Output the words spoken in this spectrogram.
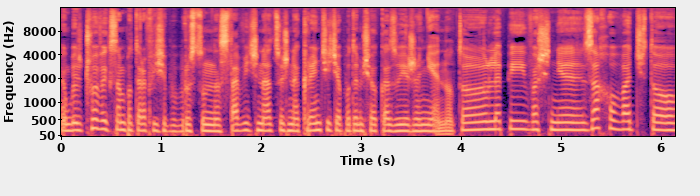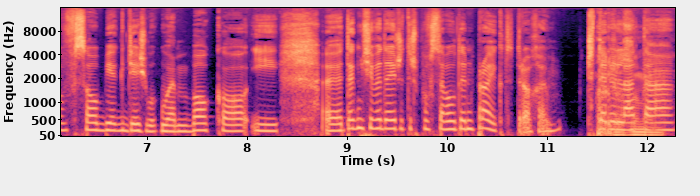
Jakby człowiek sam potrafi się po prostu nastawić na coś, nakręcić, a potem się okazuje, że nie. No to lepiej właśnie zachować to w sobie gdzieś głęboko i e, tak mi się wydaje, że też powstawał ten projekt trochę. Cztery Rozumiem. lata,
